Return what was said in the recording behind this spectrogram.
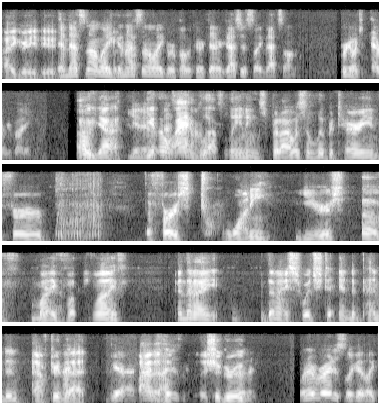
I agree, dude. And that's not like, and that's not like a Republican or Democrat. That's just like that's on pretty much everybody. Oh yeah. You know, You know, I have left leanings, but I was a libertarian for the first 20 years of my Yeah. voting life, and then I then I switched to independent after I- that Yeah, I, I Idaho just militia group. whenever I just look at like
